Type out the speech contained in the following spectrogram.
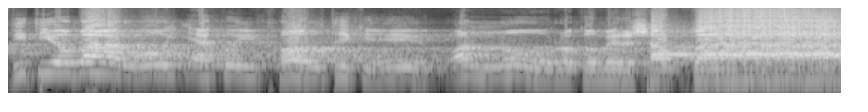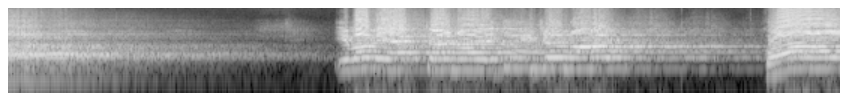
দ্বিতীয়বার ওই একই ফল থেকে অন্য রকমের পাই। এভাবে একটা নয়, দুইটা নয় কম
